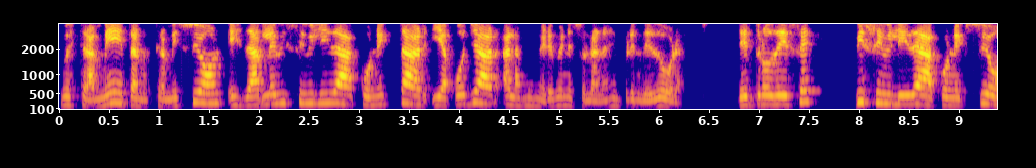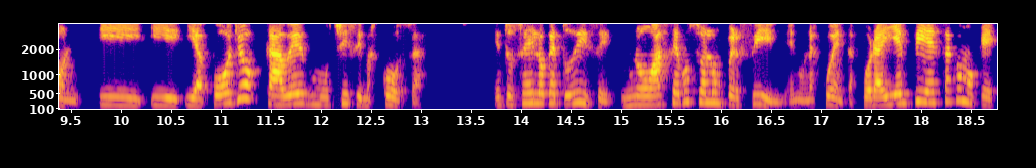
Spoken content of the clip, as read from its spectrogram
nuestra meta, nuestra misión es darle visibilidad, conectar y apoyar a las mujeres venezolanas emprendedoras. Dentro de ese visibilidad, conexión y, y, apoyo cabe muchísimas cosas. Entonces es lo que tú dices, no hacemos solo un perfil en unas cuentas. Por ahí empieza como que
